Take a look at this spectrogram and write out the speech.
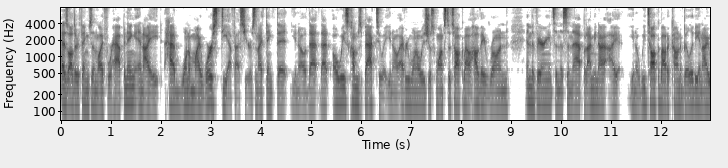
as other things in life were happening and I had one of my worst DFS years. And I think that you know that that always comes back to it. You know everyone always just wants to talk about how they run and the variance and this and that. But I mean I, I you know we talk about accountability and I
